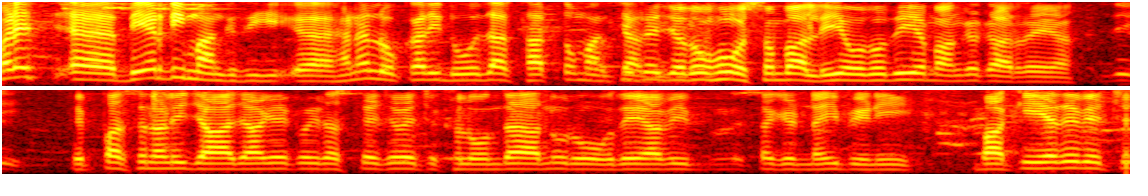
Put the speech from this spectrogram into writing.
ਬੜੇ ਦੇਰ ਦੀ ਮੰਗ ਸੀ ਹਨਾ ਲੋਕਾਂ ਦੀ 2007 ਤੋਂ ਮੰਗ ਅਸੀਂ ਤੇ ਚੱਲਦੀ ਜਦੋਂ ਹੋਸ਼ ਸੰਭਾਲੀ ਉਦੋਂ ਦੀ ਇਹ ਮੰਗ ਕਰ ਰਹੇ ਆ ਜੀ। ਤੇ ਪਰਸਨਲੀ ਜਾ ਜਾ ਕੇ ਕੋਈ ਰਸਤੇ 'ਚ ਵਿੱਚ ਖਲੋਂਦਾ ਉਹਨੂੰ ਰੋਕਦੇ ਆ ਵੀ ਸਿਗਰਟ ਨਹੀਂ ਪੀਣੀ। ਬਾਕੀ ਇਹਦੇ ਵਿੱਚ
